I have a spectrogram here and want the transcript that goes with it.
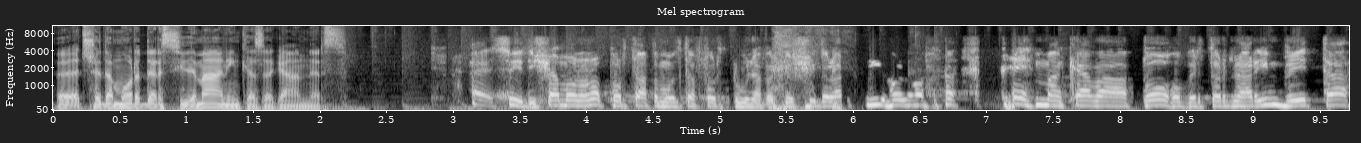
eh, c'è da mordersi le mani in casa Gunners. Eh sì, diciamo non ho portato molta fortuna perché è uscito l'articolo e mancava poco per tornare in vetta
